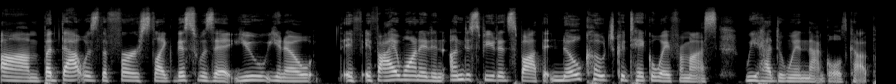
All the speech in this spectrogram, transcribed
Um, but that was the first, like, this was it. You, you know, if if I wanted an undisputed spot that no coach could take away from us, we had to win that Gold Cup.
